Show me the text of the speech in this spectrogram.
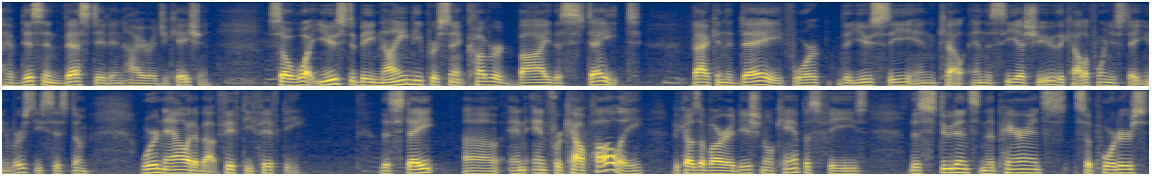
have disinvested in higher education. So what used to be 90% covered by the state mm-hmm. back in the day for the UC and, Cal and the CSU, the California State University system, we're now at about 50-50. The state, uh, and, and for Cal Poly, because of our additional campus fees, the students and the parents, supporters,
